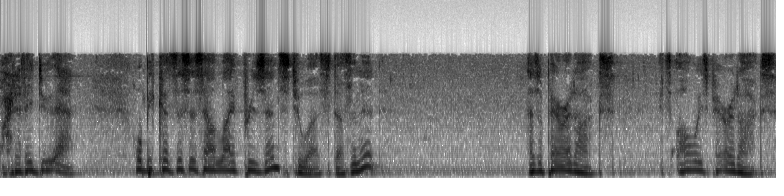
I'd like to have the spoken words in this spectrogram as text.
Why do they do that? Well, because this is how life presents to us, doesn't it? As a paradox. It's always paradox.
